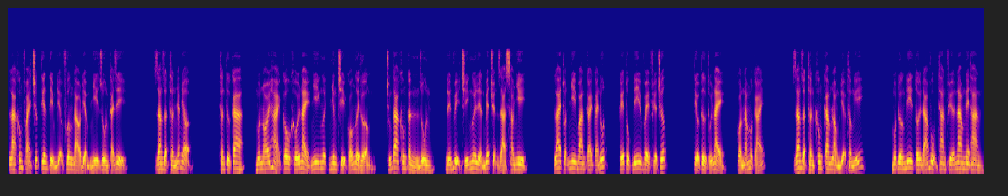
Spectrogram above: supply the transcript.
là không phải trước tiên tìm địa phương đào điểm nhi run cái gì. Giang giật thần nhắc nhở. Thần tử ca muốn nói hải câu khối này nhi ngươi nhưng chỉ có người thường chúng ta không cần run đến vị trí ngươi liền biết chuyện ra sao nhi. Lai thuận nhi ban cái cái nút kế tục đi về phía trước. Tiểu tử thúi này còn nắm một cái. Giang giật thần không cam lòng địa thầm nghĩ. Một đường đi tới đá vụn than phía nam nê than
